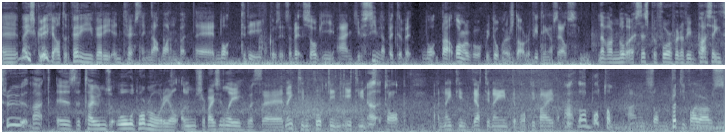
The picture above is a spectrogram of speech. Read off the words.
Uh, nice graveyard, very, very interesting that one, but uh, not today because it's a bit soggy and you've seen a bit of it not that long ago. We don't want to start repeating ourselves. Never noticed this before when I've been passing through. That is the town's old war memorial, unsurprisingly, with uh, 1914-18 at the top and 1939 to 45 at the bottom and some pretty flowers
